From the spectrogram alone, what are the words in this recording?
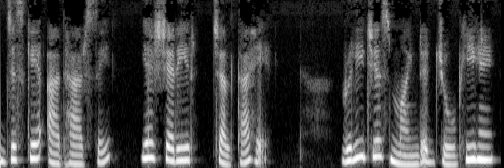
जिसके आधार से यह शरीर चलता है। रिलीजियस माइंडेड जो भी हैं,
